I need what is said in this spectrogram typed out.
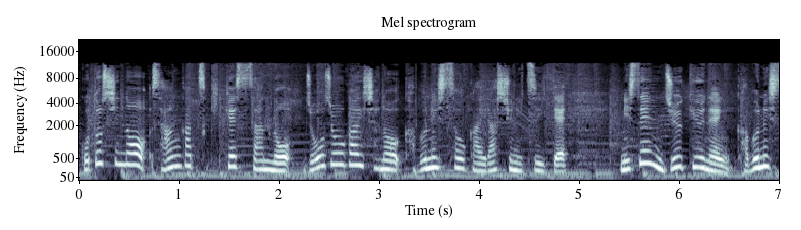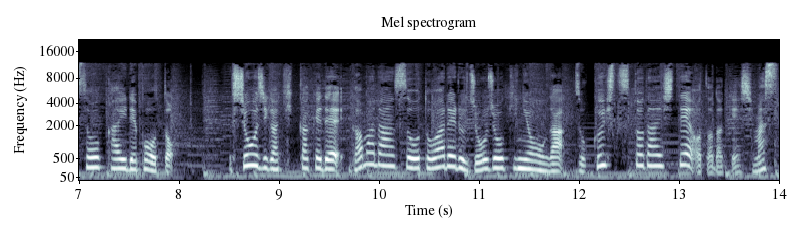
今年の3月期決算の上場会社の株主総会ラッシュについて2019年株主総会レポート。不祥事がきっかけでガバナンスを問われる上場企業が続出と題してお届けします。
